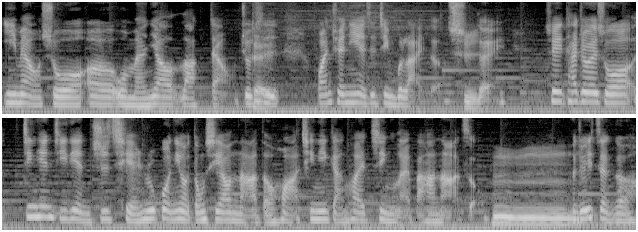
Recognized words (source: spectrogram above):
email 说，呃，我们要 lock down，就是完全你也是进不来的，是对，所以他就会说，今天几点之前，如果你有东西要拿的话，请你赶快进来把它拿走。嗯，我觉得一整个，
